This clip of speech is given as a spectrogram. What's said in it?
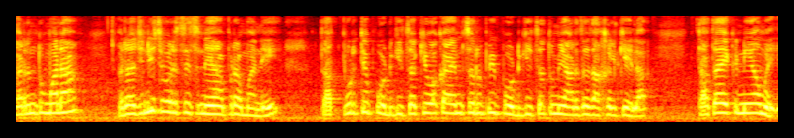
कारण तुम्हाला रजनीश वर्सेस नेहाप्रमाणे तात्पुरते पोटगीचा किंवा कायमस्वरूपी पोटगीचा तुम्ही अर्ज दाखल केला. तर आता एक नियम आहे.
